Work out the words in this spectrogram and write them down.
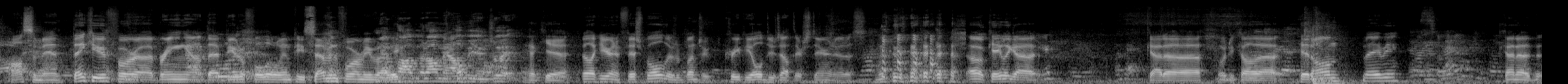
Awesome, man. Thank you for uh, bringing out that beautiful little MP7 for me, buddy. No buddy. problem at all, man. I hope you enjoy it. Heck yeah. I feel like you're in a fishbowl. There's a bunch of creepy old dudes out there staring at us. oh, Kaylee got got a what do you call that? Hit on maybe? Kind The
